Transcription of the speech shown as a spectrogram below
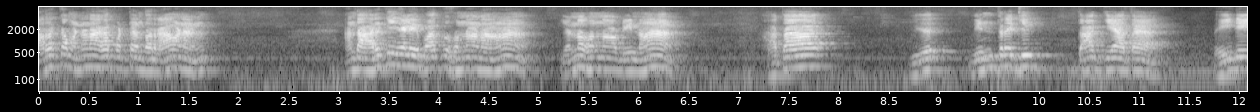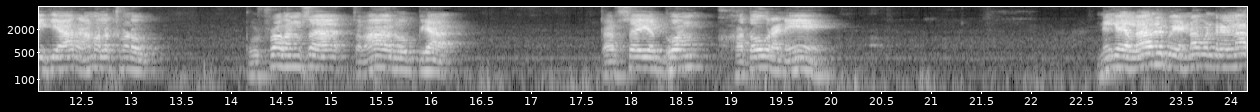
அரக்க மன்னனாகப்பட்ட அந்த ராவணன் அந்த அறிக்கைகளை பார்த்து சொன்னானா என்ன சொன்னான் அப்படின்னா அதா விந்திரஜித் தாக்கியாத வைதேகியா ராமலக்ஷ்மணவ் புஷ்பஹம்ச சமாரோப்பிய தர்சயத்வம் ஹதௌரணே. நீங்கள் எல்லாரும் இப்போ என்ன பண்ணுறீங்கன்னா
